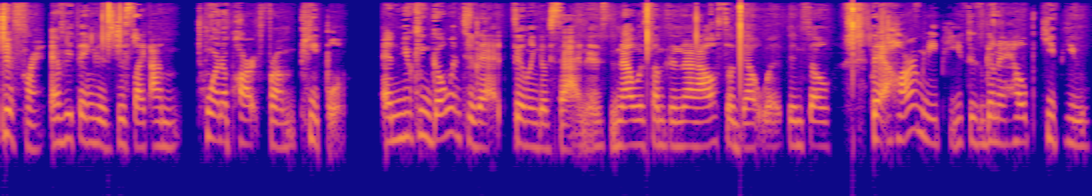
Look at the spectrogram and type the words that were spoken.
different. Everything is just like I'm torn apart from people. And you can go into that feeling of sadness. And that was something that I also dealt with. And so that harmony piece is going to help keep you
